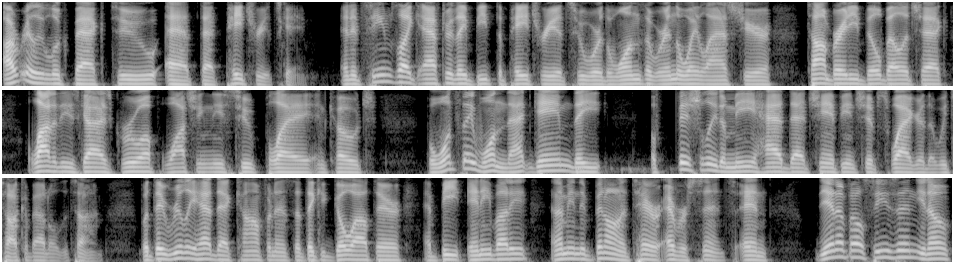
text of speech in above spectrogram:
I really look back to at that Patriots game. And it seems like after they beat the Patriots, who were the ones that were in the way last year, Tom Brady, Bill Belichick, a lot of these guys grew up watching these two play and coach. But once they won that game, they officially, to me, had that championship swagger that we talk about all the time. But they really had that confidence that they could go out there and beat anybody. And I mean, they've been on a tear ever since. And the NFL season, you know,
